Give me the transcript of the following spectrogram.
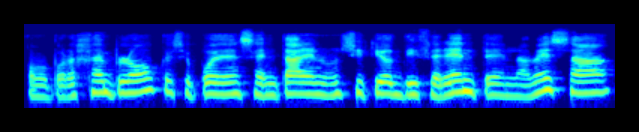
como por ejemplo que se pueden sentar en un sitio diferente en la mesa,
